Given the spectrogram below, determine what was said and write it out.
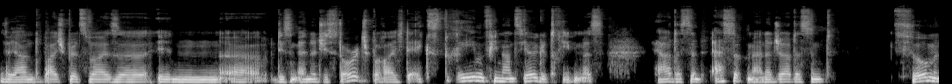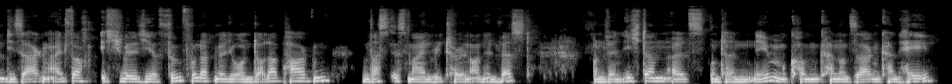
während beispielsweise in äh, diesem Energy Storage Bereich, der extrem finanziell getrieben ist, ja, das sind Asset Manager, das sind Firmen, die sagen einfach, ich will hier 500 Millionen Dollar parken. Was ist mein Return on Invest? Und wenn ich dann als Unternehmen kommen kann und sagen kann, hey,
